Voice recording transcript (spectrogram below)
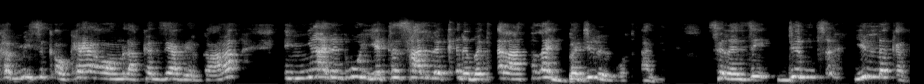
ከሚስቀው ከያው አምላክ ከእግዚአብሔር ጋር እኛ ደግሞ የተሳለቅን በጠላት ላይ በድል እንወጣለን። ስለዚህ ድምፅህ ይለቀቅ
